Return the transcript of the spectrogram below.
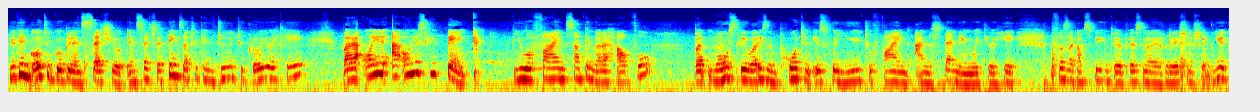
You can go to google and search your and search the things that you can do to grow your hair. But i only i honestly think you will find something that are helpful but mostly what is important is for you to find understanding with your hair. It feels like i'm speaking to a person or a relationship. You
